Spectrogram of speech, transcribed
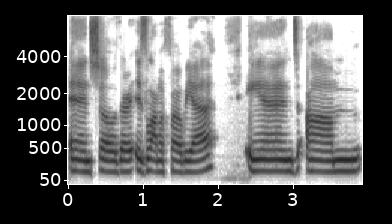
and show their Islamophobia. And um,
